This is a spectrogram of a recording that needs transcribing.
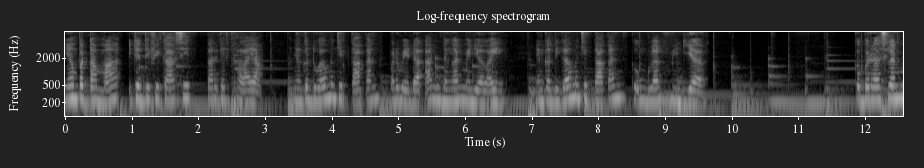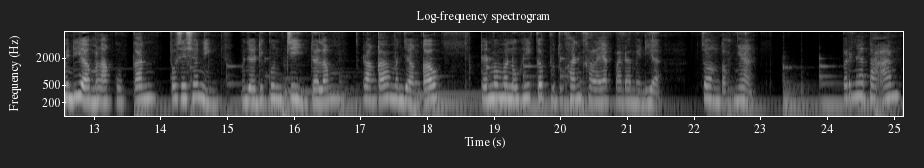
Yang pertama, identifikasi target khalayak. Yang kedua, menciptakan perbedaan dengan media lain. Yang ketiga, menciptakan keunggulan media. Keberhasilan media melakukan positioning menjadi kunci dalam rangka menjangkau dan memenuhi kebutuhan khalayak pada media. Contohnya, pernyataan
